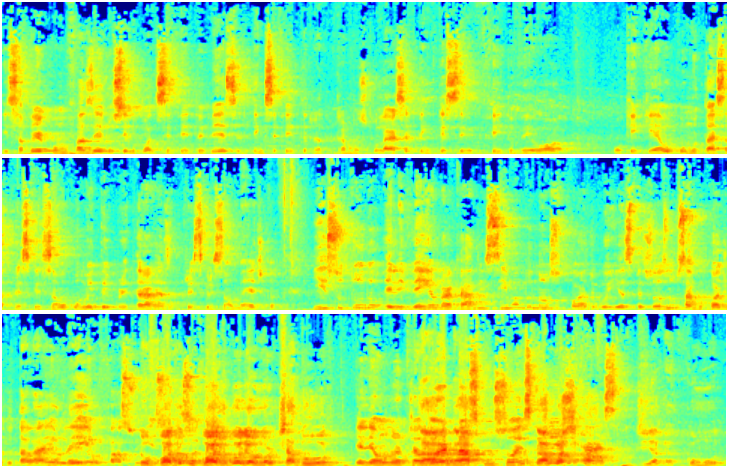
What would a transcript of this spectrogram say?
e saber como fazê-lo. Se ele pode ser feito EV, se ele tem que ser feito intramuscular, se ele tem que ser feito VO, o que, que é, ou como está essa prescrição, como interpretar a prescrição médica. Isso tudo ele vem abarcado em cima do nosso código e as pessoas não sabem o código está lá, eu leio, eu faço então, isso. O código, o código ele é o norteador. Ele é um norteador da, das da, funções que da, a gente faz. De, como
